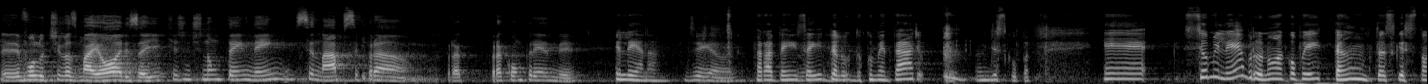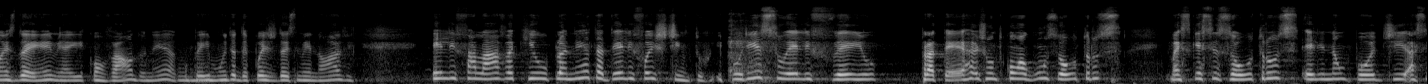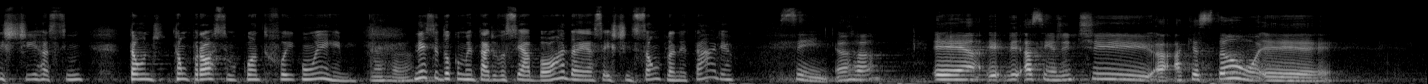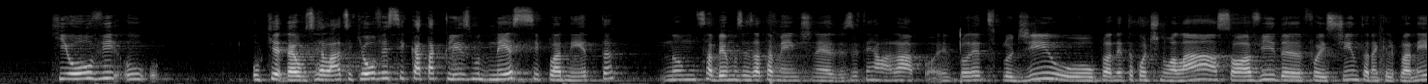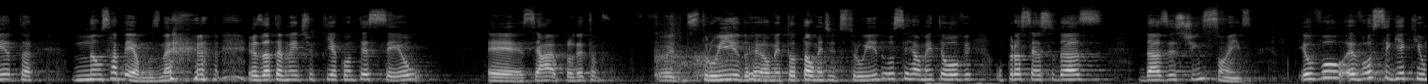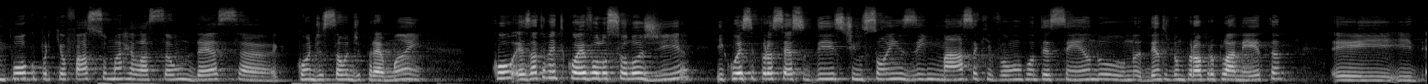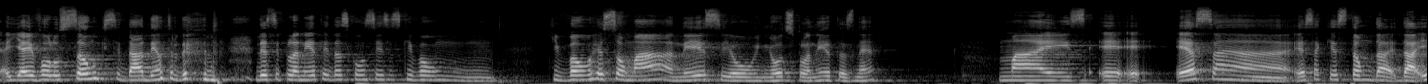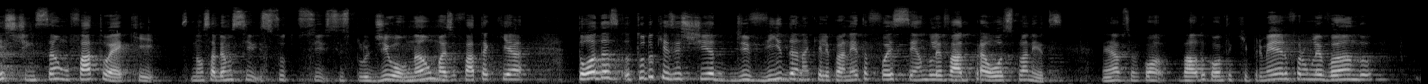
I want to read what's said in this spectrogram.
evolutivas maiores aí, que a gente não tem nem sinapse para compreender. Helena. Diga. Parabéns aí pelo documentário. Desculpa. É, se eu me lembro, não acompanhei tantas questões do EM aí com o Valdo, né? Acompanhei uhum. muito depois de 2009. Ele falava que o planeta dele foi extinto e por isso ele veio para a Terra junto com alguns outros, mas que esses outros ele não pôde assistir assim tão, tão próximo quanto foi com o EM. Uhum. Nesse documentário você aborda essa extinção planetária? Sim, uhum. é, assim, a gente, a, a questão é que houve o, o que, é, os relatos é que houve esse cataclismo nesse planeta, não sabemos exatamente, né? Existem relatos, ah, o planeta explodiu, o planeta continua lá, só a vida foi extinta naquele planeta, não sabemos, né? exatamente o que aconteceu, é, se ah, o planeta foi destruído, realmente totalmente destruído, ou se realmente houve o processo das, das extinções. Eu vou, eu vou seguir aqui um pouco porque eu faço uma relação dessa condição de pré-mãe com, exatamente com a evoluciologia e com esse processo de extinções em massa que vão acontecendo dentro de um próprio planeta e, e, e a evolução que se dá dentro de, desse planeta e das consciências que vão que vão ressomar nesse ou em outros planetas, né? Mas é, é, essa, essa questão da, da, extinção, o fato é que, não sabemos se, se, se explodiu ou não, mas o fato é que a, todas, tudo que existia de vida naquele planeta foi sendo levado para outros planetas. Né? O Valdo conta que primeiro foram levando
